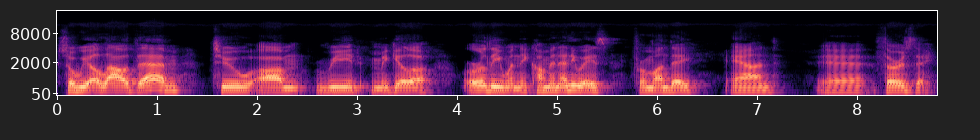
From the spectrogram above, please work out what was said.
So we allow them to um, read Megillah early when they come in anyways for Monday and uh, Thursday.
